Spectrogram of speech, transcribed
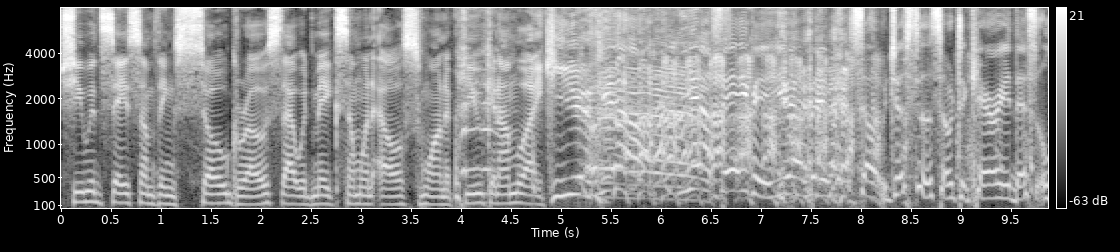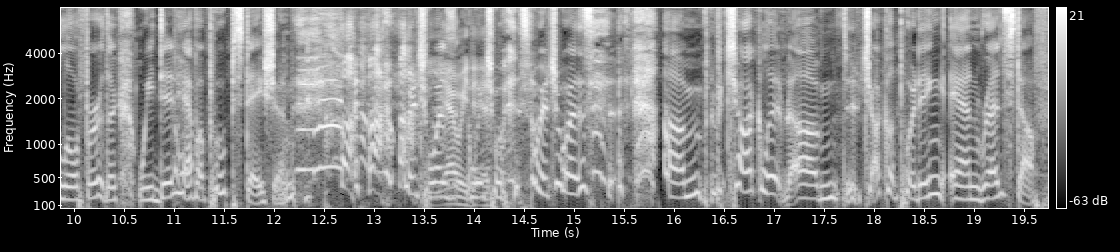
She would say something so gross that would make someone else want to puke, and I'm like, yeah, yeah, baby, yeah, baby. So just to, so to carry this a little further, we did have a poop station, which was Yeah, which was which was um, chocolate um, chocolate pudding and red stuff.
